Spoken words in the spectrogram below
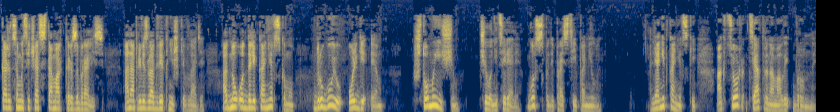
Кажется, мы сейчас с Тамаркой разобрались. Она привезла две книжки Влади. Одну отдали Коневскому, другую — Ольге М. Что мы ищем? Чего не теряли? Господи, прости и помилуй. Леонид Коневский, актер театра на Малой Бронной.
